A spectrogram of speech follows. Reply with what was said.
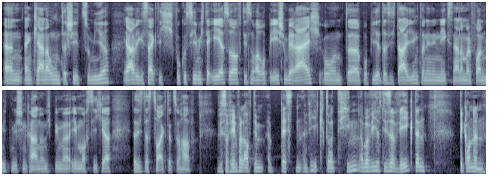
ein, ein kleiner Unterschied zu mir. Ja, wie gesagt, ich fokussiere mich da eher so auf diesen europäischen Bereich und äh, probiere, dass ich da irgendwann in den nächsten Jahren einmal vorne mitmischen kann. Und ich bin mir eben auch sicher, dass ich das Zeug dazu habe. Du bist auf jeden Fall auf dem besten Weg dorthin. Aber wie hat dieser Weg denn begonnen.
